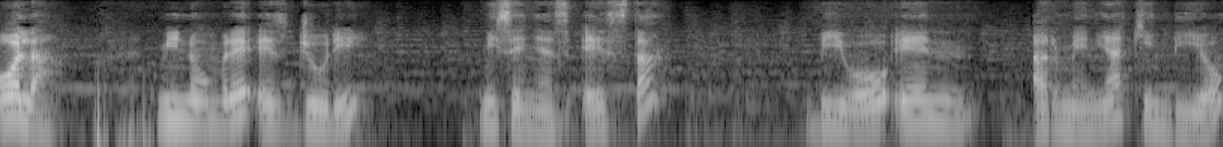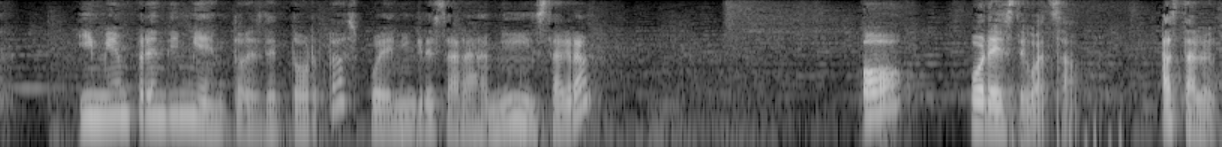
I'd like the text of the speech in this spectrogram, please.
Hola, mi nombre es Yuri, mi seña es esta, vivo en Armenia, Quindío y mi emprendimiento es de tortas. Pueden ingresar a mi Instagram o por este WhatsApp. Hasta luego.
